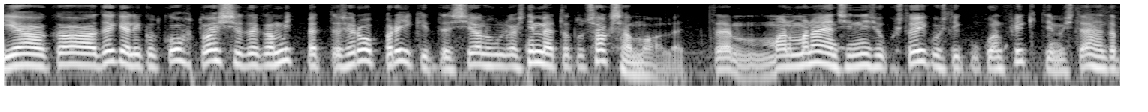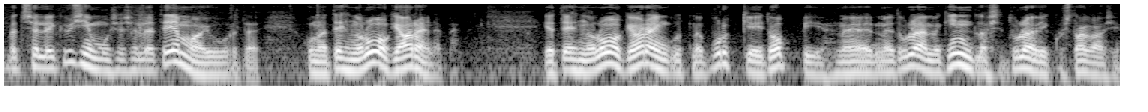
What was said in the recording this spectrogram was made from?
ja ka tegelikult kohtuasjadega mitmetes Euroopa riikides, sealhulgas nimetatud Saksamaal, et äh, ma, ma näen siin niisugust õiguslikku konflikti, mis tähendab, et selle küsimuse, selle teema juurde, kuna tehnoloogia areneb. Ja tehnoloogia arengut me purki ei topi, me, me tuleme kindlasti tulevikus tagasi.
